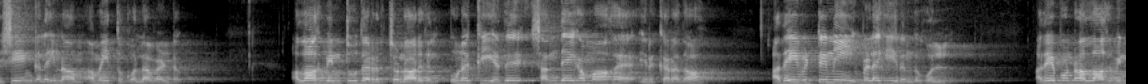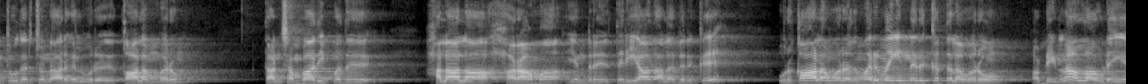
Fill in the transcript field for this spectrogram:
விஷயங்களை நாம் அமைத்து கொள்ள வேண்டும். அல்லாஹுவின் தூதர் சொன்னார்கள் உனக்கு எது சந்தேகமாக இருக்கிறதோ அதை விட்டு நீ விலகி இருந்து கொள். அதே போன்று அல்லாஹுவின் தூதர் சொன்னார்கள் ஒரு காலம் வரும் தான் சம்பாதிப்பது ஹலாலா ஹராமா என்று தெரியாத அளவிற்கு ஒரு காலம் ஒரு அது மறுமையின் நெருக்கத்தில் வரும். அப்படின்லாம் அல்லாவுடைய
